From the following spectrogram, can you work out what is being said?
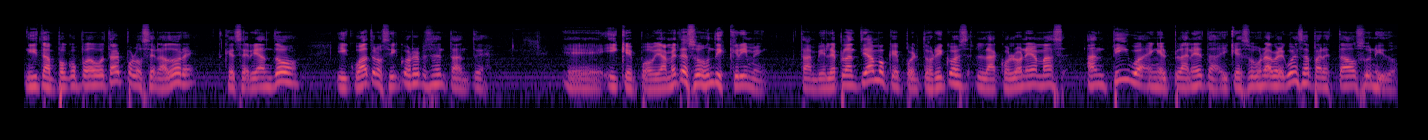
ni tampoco podemos votar por los senadores, que serían dos, y cuatro o cinco representantes, eh, y que obviamente eso es un discrimen. También le planteamos que Puerto Rico es la colonia más antigua en el planeta y que eso es una vergüenza para Estados Unidos.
